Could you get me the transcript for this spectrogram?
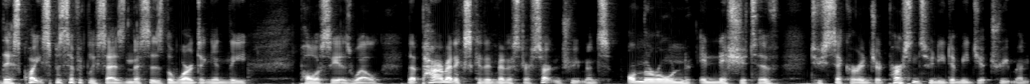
this quite specifically says, and this is the wording in the policy as well that paramedics can administer certain treatments on their own initiative to sick or injured persons who need immediate treatment.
